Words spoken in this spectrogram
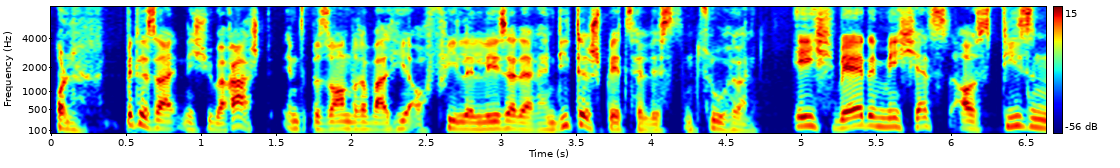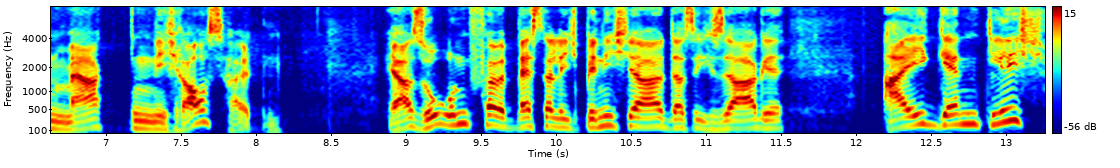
Und bitte seid nicht überrascht, insbesondere weil hier auch viele Leser der Renditespezialisten zuhören. Ich werde mich jetzt aus diesen Märkten nicht raushalten. Ja, so unverbesserlich bin ich ja, dass ich sage, eigentlich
